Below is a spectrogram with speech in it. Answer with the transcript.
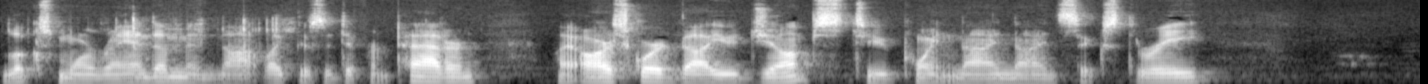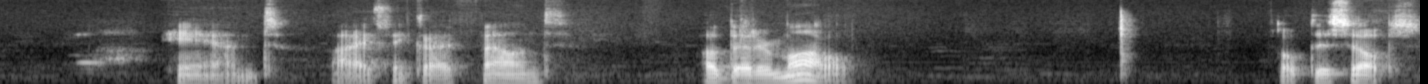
looks more random and not like there's a different pattern. My R squared value jumps to 0.9963. And I think I found a better model. Hope this helps.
